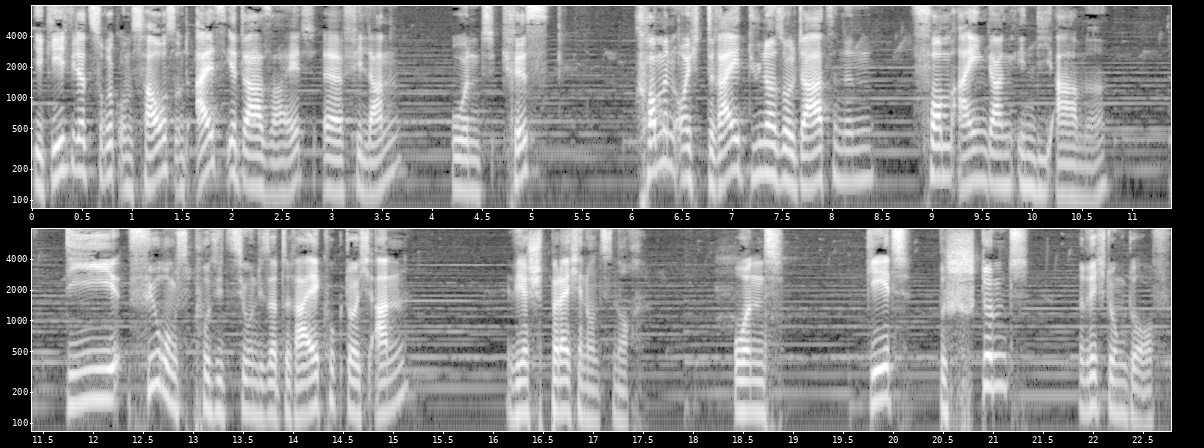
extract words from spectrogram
Ihr geht wieder zurück ums Haus und als ihr da seid, äh, Philan und Chris, kommen euch drei Düner-Soldatinnen vom Eingang in die Arme. Die Führungsposition dieser drei guckt euch an. Wir sprechen uns noch. Und geht bestimmt Richtung Dorf.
